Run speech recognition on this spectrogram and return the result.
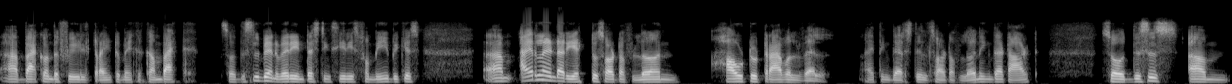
uh, back on the field, trying to make a comeback. So this will be a very interesting series for me because um, Ireland are yet to sort of learn how to travel well. I think they're still sort of learning that art. So this is um,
